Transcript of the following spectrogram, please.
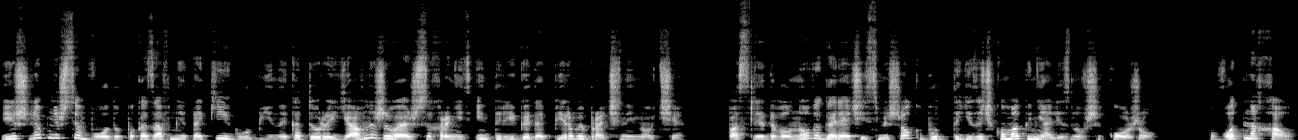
и шлепнешься в воду, показав мне такие глубины, которые явно желаешь сохранить интригой до первой брачной ночи. Последовал новый горячий смешок, будто язычком огня лизнувший кожу. Вот нахал.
